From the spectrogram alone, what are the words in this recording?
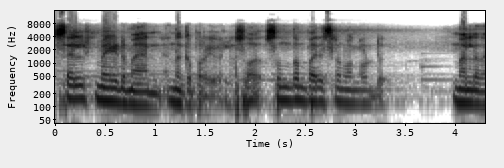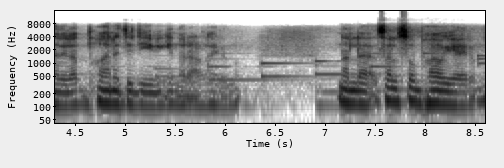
സെൽഫ് മെയ്ഡ് മാൻ എന്നൊക്കെ പറയുമല്ലോ. സ്വ- സ്വന്തം പരിശ്രമം കൊണ്ട് നല്ല നിലയിൽ അധ്വാനിച്ച് ജീവിക്കുന്ന ഒരാളായിരുന്നു. നല്ല സൽസ്വഭാവിയായിരുന്നു.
